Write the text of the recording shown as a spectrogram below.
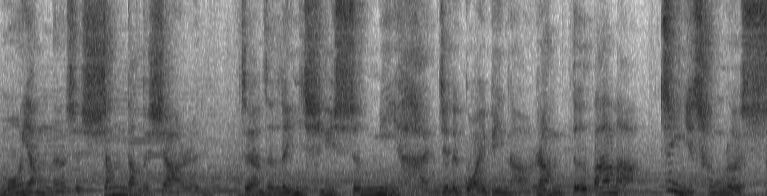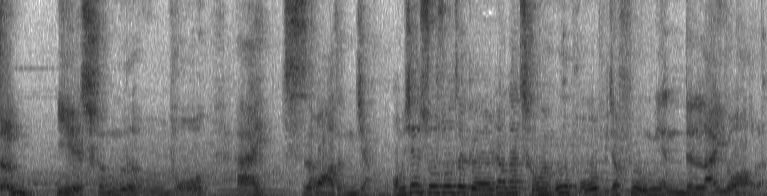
模样呢是相当的吓人。这样子离奇、神秘、罕见的怪病啊，让德巴马继承了神，也成了巫婆。哎，此话怎讲？我们先说说这个让她成为巫婆比较负面的来由好了。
